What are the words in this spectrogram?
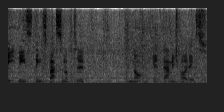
Beat these things fast enough to not get damaged by this.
